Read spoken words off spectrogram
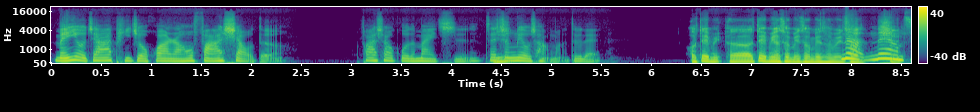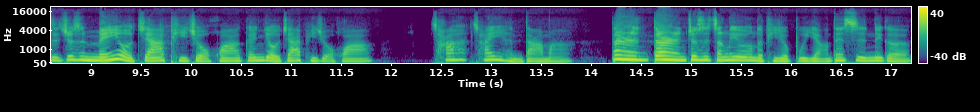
没有加啤酒花然后发酵的。发酵过的麦汁在蒸馏厂嘛，对不对？哦，对，没，呃，对，没有错，没错，没错，没错。那那样子就是没有加啤酒花跟有加啤酒花差差异很大吗？当然，当然就是蒸馏用的啤酒不一样，但是那个，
